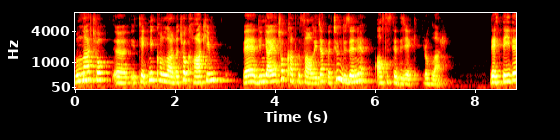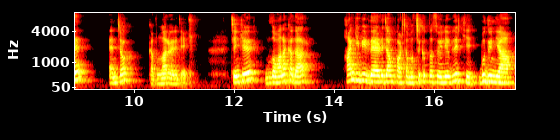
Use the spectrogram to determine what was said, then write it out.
Bunlar çok e, teknik konularda çok hakim ve dünyaya çok katkı sağlayacak ve tüm düzeni alt üst edecek ruhlar. Desteği de en çok kadınlar verecek. Çünkü bu zamana kadar hangi bir değerli can parçamız çıkıp da söyleyebilir ki bu dünya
